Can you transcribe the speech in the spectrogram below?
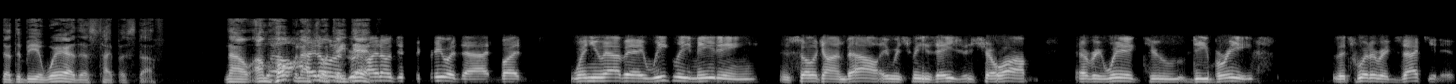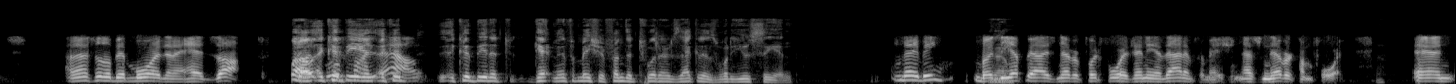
that to be aware of this type of stuff. Now, I'm well, hoping that's what they agree, did. I don't disagree with that, but when you have a weekly meeting in Silicon Valley, which means agents show up every week to debrief the Twitter executives, and that's a little bit more than a heads up. Well, But it could we'll be it out. could it could be that getting information from the Twitter executives. What are you seeing? Maybe, but No. the FBI has never put forth any of that information. That's never come forth. And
